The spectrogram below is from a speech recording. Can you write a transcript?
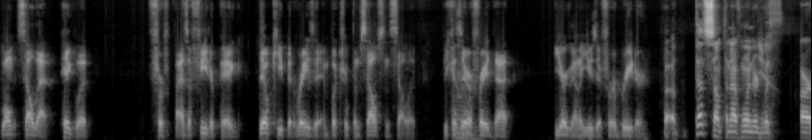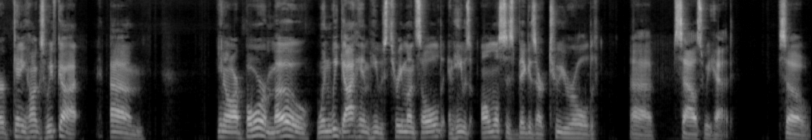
won't sell that piglet for as a feeder pig. They'll keep it, raise it, and butcher it themselves and sell it because they're Hmm. afraid that you're gonna use it for a breeder. But that's something I've wondered Yeah. with our guinea hogs we've got. Um, you know, our boar Mo, when we got him, he was three months old and he was almost as big as our two year old uh, sows we had. So,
